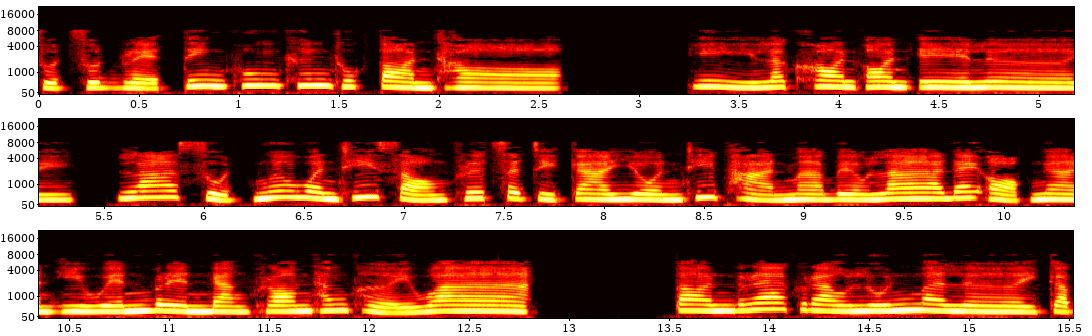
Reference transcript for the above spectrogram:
สุดๆเรตติ้งพุ่งขึ้นทุกตอนทอ อีละครออนเอเลย ล่าสุดเมื่อวันที่ 2 พฤศจิกายนที่ผ่านมาเบลล่าได้ออกงานอีเวนต์เบรนดังพร้อมทั้งเผยว่า ตอนแรกเราลุ้นมาเลยกับ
